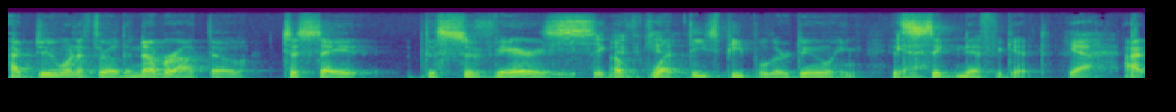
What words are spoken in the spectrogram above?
I do want to throw the number out though to say the severity of what these people are doing is Yeah. significant. Yeah. I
